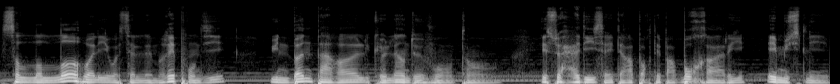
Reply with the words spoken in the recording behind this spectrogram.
sallallahu alayhi wa sallam répondit Une bonne parole que l'un de vous entend et ce hadith a été rapporté par Bukhari et Muslim.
